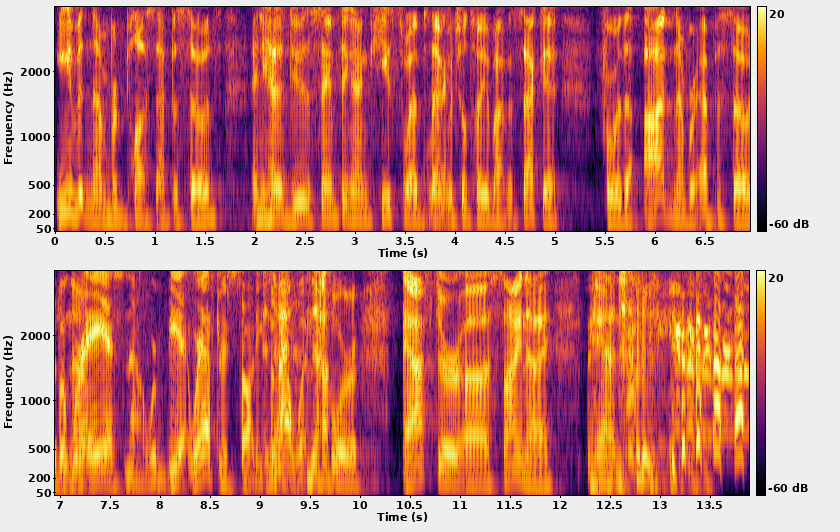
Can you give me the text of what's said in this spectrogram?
even numbered plus episodes. And you had to do the same thing on Keith's website, Right. which I'll tell you about in a second, for the odd number episode. But Now- we're AS now. We're B, we're after Saudi. So now, what? Now we're after uh, Sinai, and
